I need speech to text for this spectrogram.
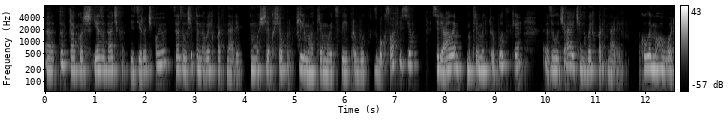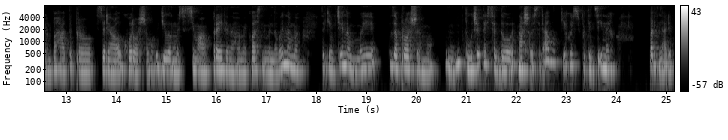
е, тут також є задачка із зірочкою це залучити нових партнерів, тому що якщо фільми отримують свої прибутки з бокс-офісів, серіали отримують прибутки, залучаючи нових партнерів. Коли ми говоримо багато про серіал хорошого, ділимося всіма рейтингами, класними новинами, таким чином ми запрошуємо долучитися до нашого серіалу якихось потенційних партнерів.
